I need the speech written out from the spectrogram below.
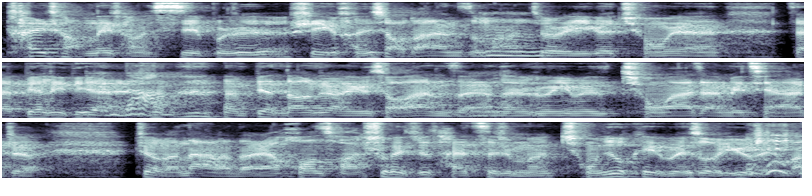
开场那场戏不是是一个很小的案子嘛，嗯。就是一个穷人在便利店便当。嗯 便当这样一个小案子，然后他就说因为穷啊，家里没钱啊，这这了那了的，然后黄子华说一句台词什么？穷就可以为所欲为嘛，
